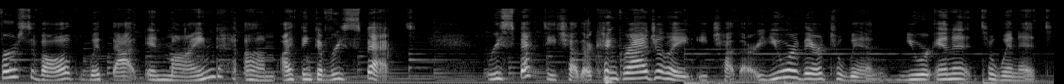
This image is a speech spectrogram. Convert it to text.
first of all, with that in mind, um, I think of respect. Respect each other, congratulate each other. You are there to win, you are in it to win it.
